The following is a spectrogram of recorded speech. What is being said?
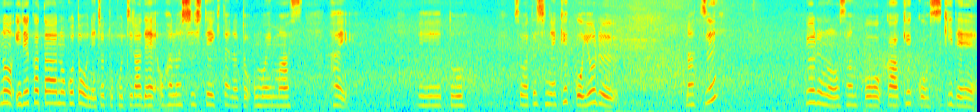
の入れ方のことをねちょっとこちらでお話ししていきたいなと思います。はい。えーとそう私ね結構夜夏夜のお散歩が結構好きで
